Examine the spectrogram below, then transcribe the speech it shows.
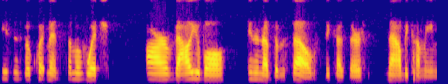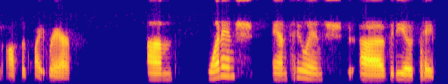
pieces of equipment, some of which are valuable in and of themselves because they're now becoming also quite rare. Um, one inch and two inch uh, videotape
